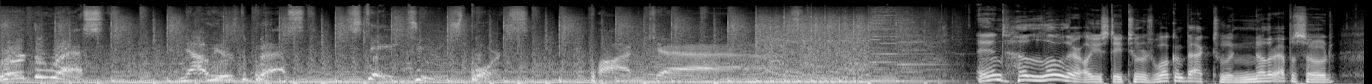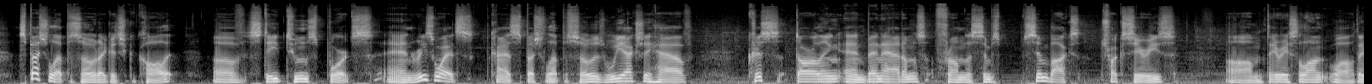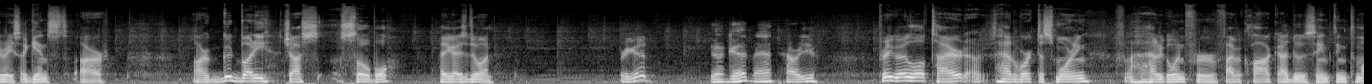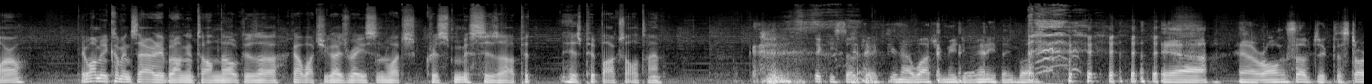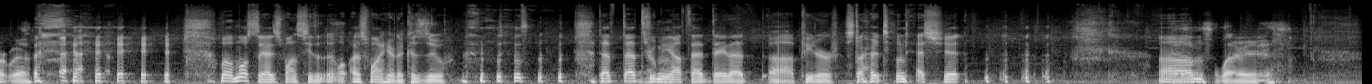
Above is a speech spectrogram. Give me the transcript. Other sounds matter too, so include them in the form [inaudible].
heard the rest. Now here's the best. Stay tuned sports podcast. And hello there, all you stay tuners. Welcome back to another episode, a special episode, I guess you could call it, of Stay Tuned Sports. And the reason why it's kind of special episode is we actually have Chris Darling and Ben Adams from the Sim- Simbox Truck Series. Um, they race along, well, they race against our our good buddy Josh Sobel. How you guys doing? Pretty good. Doing good, man. How are you? Pretty good. A little tired. I had work this morning. I had to go in for five o'clock. I'll do the same thing tomorrow. They want me to come in Saturday, but I'm gonna tell them no because uh, I gotta watch you guys race and watch Chris miss his uh, pit his pit box all the time. [laughs] Sticky subject. You're not watching me do anything, bud. [laughs] Yeah, yeah. Wrong subject to start with. [laughs] Well, mostly I just want to see the. I just want to hear the kazoo. that that threw me off that day that uh, Peter started doing that shit. yeah, that was hilarious.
